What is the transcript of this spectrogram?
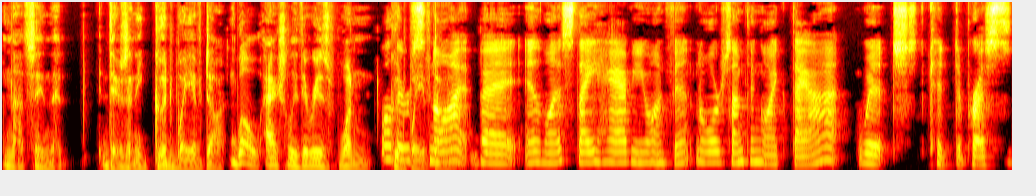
I'm not saying that there's any good way of dying. Well, actually, there is one Well, good way there's of dying. not, but unless they have you on fentanyl or something like that, which could depress,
